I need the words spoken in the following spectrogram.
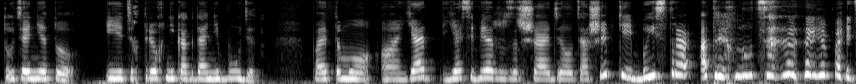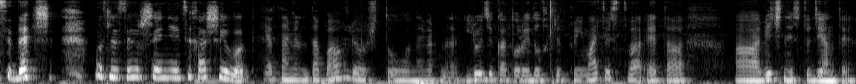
то у тебя нету, и этих трех никогда не будет. Поэтому а, я, я себе разрешаю делать ошибки и быстро отряхнуться и пойти дальше после совершения этих ошибок. Я, наверное, добавлю, что, наверное, люди, которые идут в предпринимательство, это а, вечные студенты.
